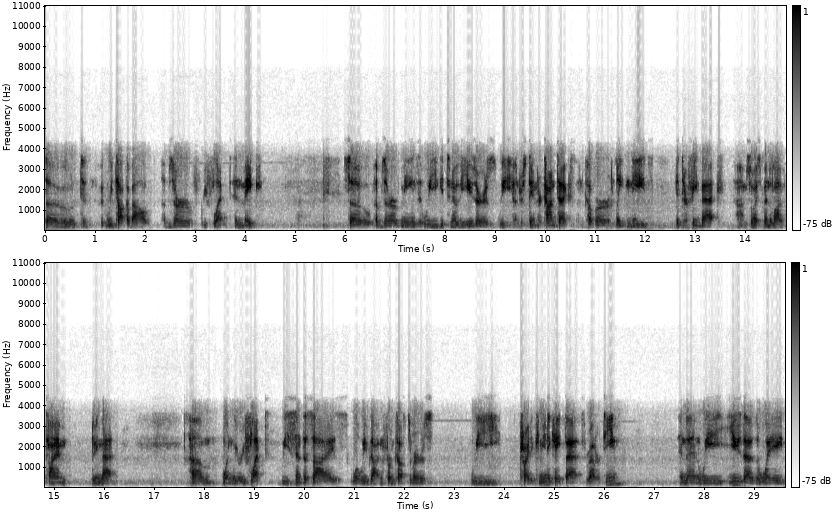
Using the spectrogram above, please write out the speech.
So to, we talk about observe, reflect, and make. So observe means that we get to know the users, we understand their context, uncover latent needs, get their feedback. Um, so I spend a lot of time doing that. Um, when we reflect, we synthesize what we've gotten from customers. We try to communicate that throughout our team. And then we use that as a way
